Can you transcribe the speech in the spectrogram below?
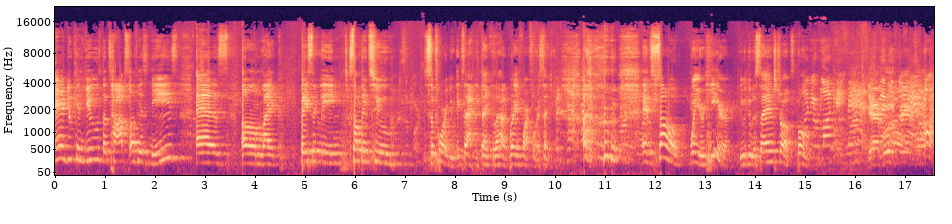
and you can use the tops of his knees as um, like basically something to support you. Exactly, thank you, because I had a brain fart for a second. and so when you're here, you do the same strokes, boom. When you're blocking. Yeah, move the fans up.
